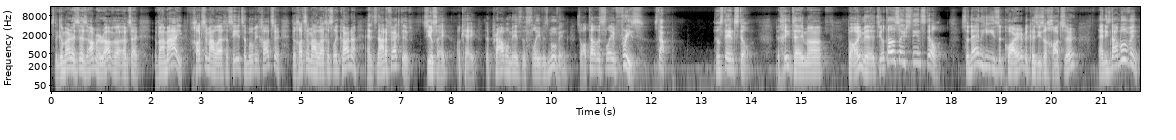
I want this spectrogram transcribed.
So the Gemara says, Amar Rava, I'm sorry, Vamai, chutzner mahaleches, see, it's a moving chutzner. The chutzner mahaleches lekana, and it's not effective. So you'll say, okay, the problem is the slave is moving. So I'll tell the slave, freeze, stop. He'll stand still. V'chitema, ba'oimid, you'll tell the you stand still. So then he's acquired because he's a chotzer and he's not moving.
